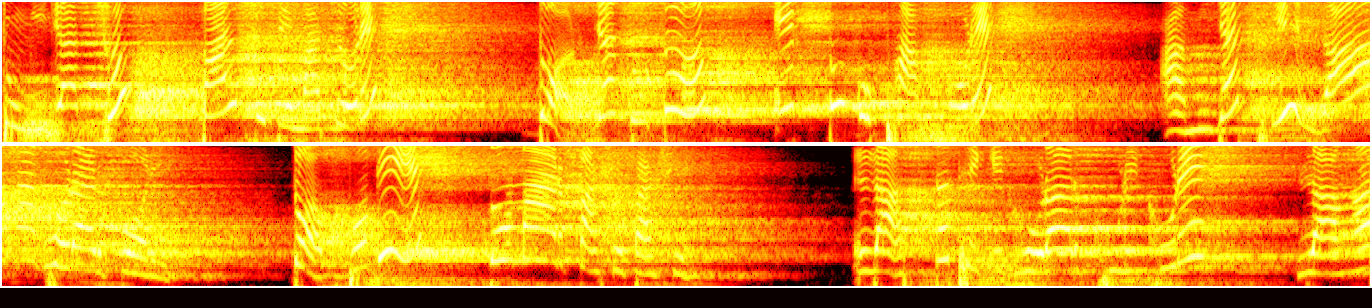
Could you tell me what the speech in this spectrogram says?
তুমি যাচ্ছ পালকিতে মা চড়ে দরজা দুটো একটুকু ফাঁক করে। আমি যাচ্ছি রাঙা ঘোড়ার পরে। টকবগে তোমার পাশে পাশে রাস্তা থেকে ঘোড়ার খুঁড়ে খুঁড়ে রাঙা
